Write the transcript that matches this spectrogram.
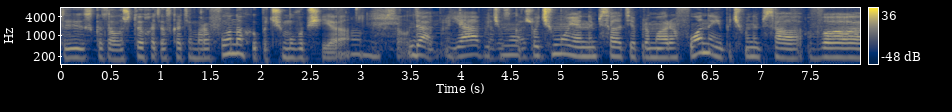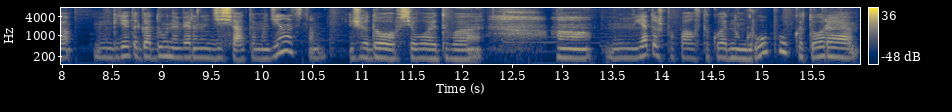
Ты сказала, что я хотела сказать о марафонах и почему вообще я написала. Да, я почему, почему я написала тебе про марафоны и почему написала в где-то году, наверное, 10-11, еще до всего этого я тоже попала в такую одну группу, которая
